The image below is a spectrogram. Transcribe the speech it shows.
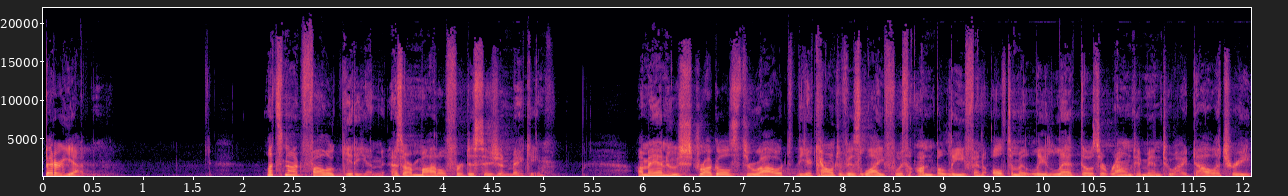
Better yet, let's not follow Gideon as our model for decision making a man who struggles throughout the account of his life with unbelief and ultimately led those around him into idolatry,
